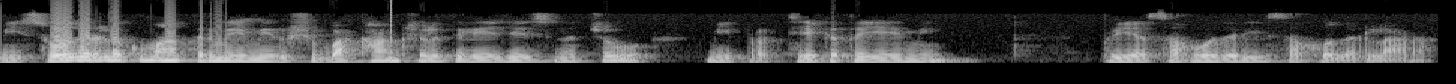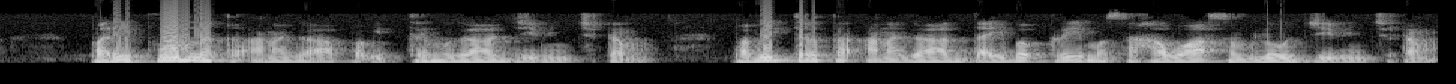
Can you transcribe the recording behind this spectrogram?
మీ సోదరులకు మాత్రమే మీరు శుభాకాంక్షలు తెలియజేసినచో మీ ప్రత్యేకత ఏమి? ప్రియ సహోదరి సహోదరులారా పరిపూర్ణత అనగా పవిత్రముగా జీవించటం. పవిత్రత అనగా దైవ ప్రేమ సహవాసంలో జీవించటం.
